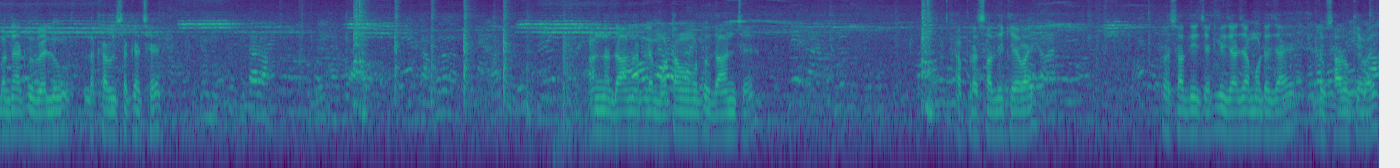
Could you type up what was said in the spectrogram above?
બધા એટલું વહેલું લખાવી શકે છે. અન્નદાન એટલે મોટામાં મોટું દાન છે. આ પ્રસાદી કહેવાય. પ્રસાદી જેટલી જાજા મોઢે જાય, એટલું સારું કહેવાય.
